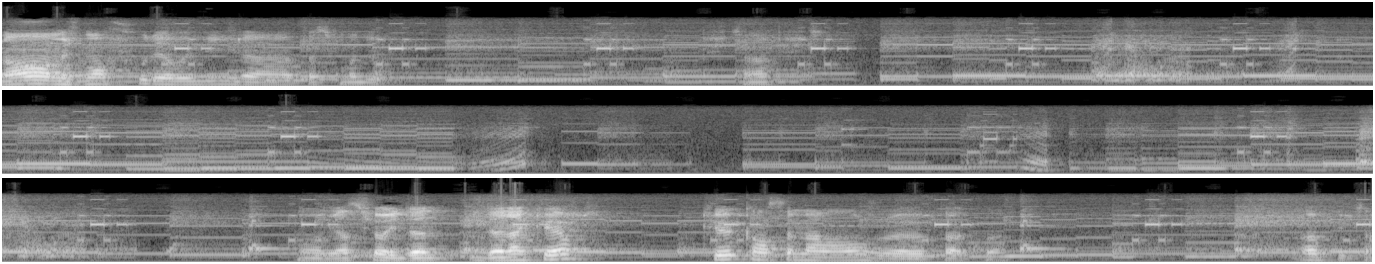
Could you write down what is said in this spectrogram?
Non, mais je m'en fous des rubis, là. Passe-moi deux. Putain, putain. bien sûr, il donne, il donne un cœur que quand ça m'arrange euh, pas, quoi. Oh putain.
